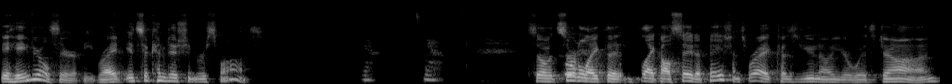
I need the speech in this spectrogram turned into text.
behavioral therapy right it's a conditioned response Yeah. Yeah. so it's sort of like the like i'll say to patients right because you know you're with Jon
